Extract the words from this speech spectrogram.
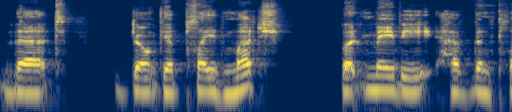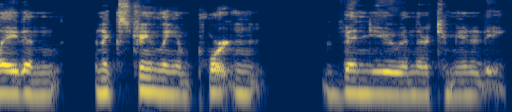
that don't get played much but maybe have been played in an extremely important venue in their community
